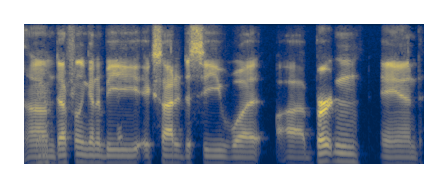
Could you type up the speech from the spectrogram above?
Um, Definitely going to be excited to see what uh, Burton and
